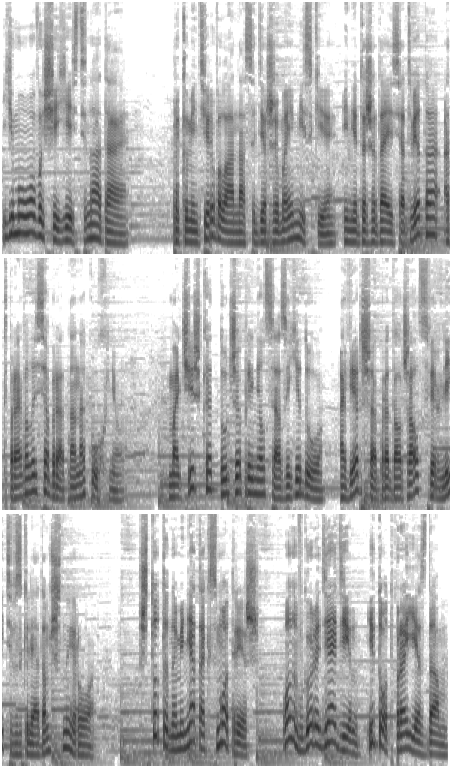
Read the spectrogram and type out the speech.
ему овощи есть надо», прокомментировала она содержимое миски и, не дожидаясь ответа, отправилась обратно на кухню. Мальчишка тут же принялся за еду, а Верша продолжал сверлить взглядом шныру – «Что ты на меня так смотришь? Он в городе один, и тот проездом.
